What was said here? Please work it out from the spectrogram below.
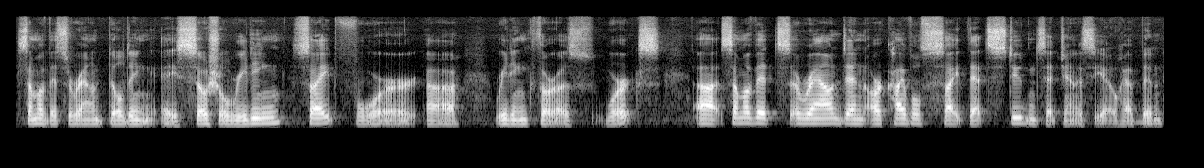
Some of it's around building a social reading site for uh, reading Thoreau's works. Uh, some of it's around an archival site that students at Geneseo have been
